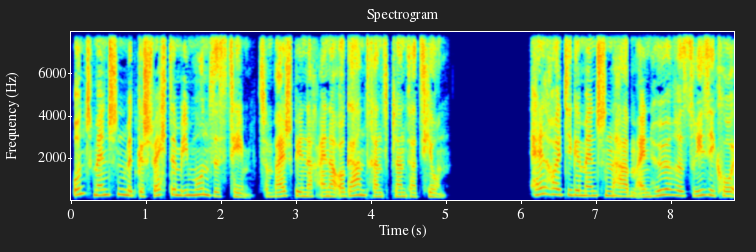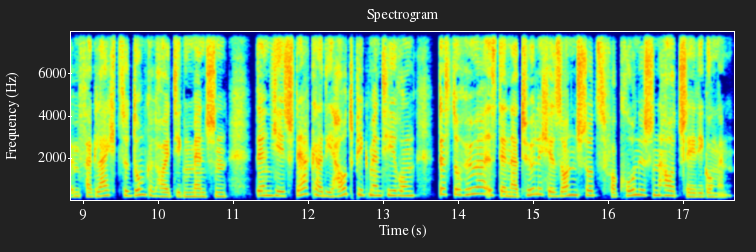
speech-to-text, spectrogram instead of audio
und Menschen mit geschwächtem Immunsystem, zum Beispiel nach einer Organtransplantation. Hellhäutige Menschen haben ein höheres Risiko im Vergleich zu dunkelhäutigen Menschen, denn je stärker die Hautpigmentierung, desto höher ist der natürliche Sonnenschutz vor chronischen Hautschädigungen.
